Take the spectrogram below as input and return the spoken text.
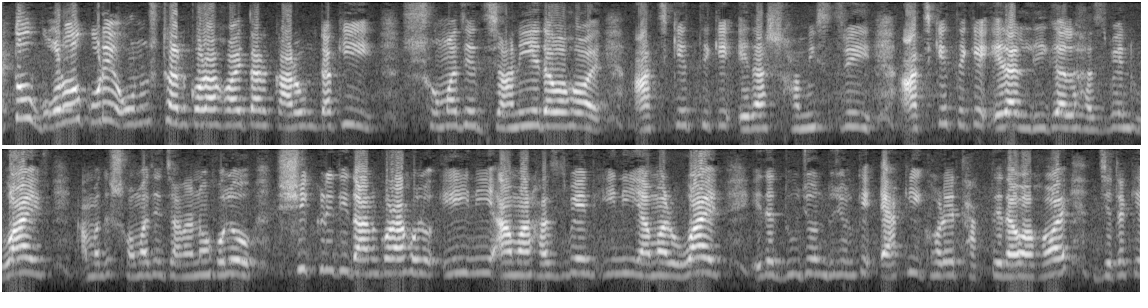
এত বড় করে অনুষ্ঠান করা হয়, তার কারণটা কি সমাজে জানিয়ে দেওয়া হয়? আজকের থেকে এরা স্বামী স্ত্রী আজকের থেকে এরা লিগাল হাজব্যান্ড ওয়াইফ আমাদের সমাজে জানানো হলো, স্বীকৃতি দান করা হলো, এই নিয়ে আমার হাজব্যান্ড ইনি আমার ওয়াইফ এদের দুজন দুজনকে একই ঘরে থাকতে দেওয়া হয়, যেটাকে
